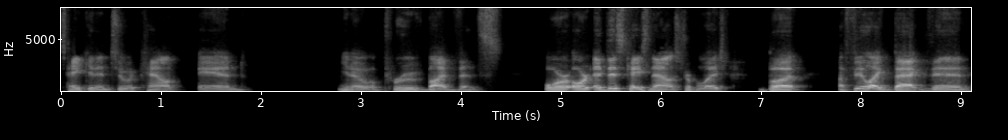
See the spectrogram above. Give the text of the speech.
taken into account and you know approved by Vince, or or at this case now it's Triple H. But I feel like back then,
